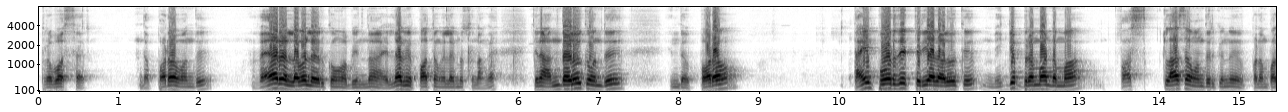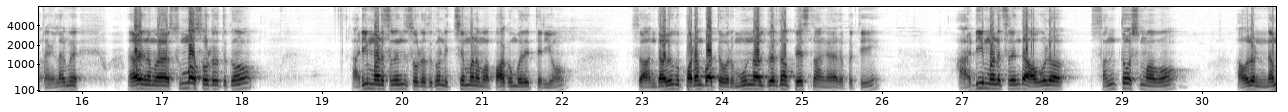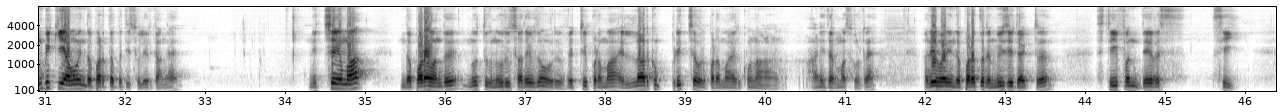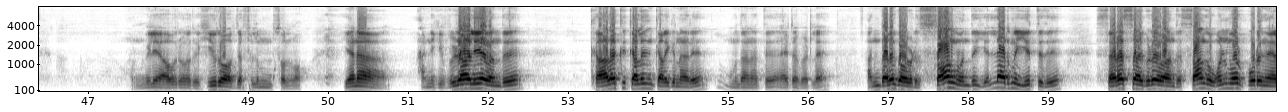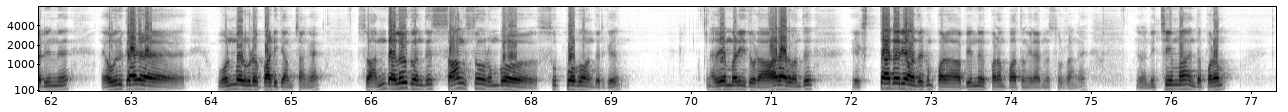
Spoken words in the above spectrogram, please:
Prabhas sir இந்த படம் வந்து வேறு லெவலில் இருக்கும் அப்படின்னு தான் எல்லாருமே பார்த்தவங்க எல்லாருமே சொன்னாங்க. ஏன்னா அந்த அளவுக்கு வந்து இந்த படம் டைம் போகிறதே தெரியாத அளவுக்கு மிக பிரம்மாண்டமாக ஃபஸ்ட் கிளாஸாக வந்திருக்குன்னு படம் பார்த்தாங்க. எல்லாருமே அதாவது நம்ம சும்மா சொல்கிறதுக்கும் அடி மனசுலேருந்து சொல்கிறதுக்கும் நிச்சயமாக நம்ம பார்க்கும்போதே தெரியும். ஸோ அந்த அளவுக்கு படம் பார்த்த ஒரு மூணு நாலு பேர் தான் பேசுனாங்க அதை பற்றி அடி மனசுலேருந்து அவ்வளோ சந்தோஷமாகவும் அவ்வளோ நம்பிக்கையாகவும் இந்த படத்தை பற்றி சொல்லியிருக்காங்க. நிச்சயமாக இந்த படம் வந்து நூற்றுக்கு நூறு சதவீதம் ஒரு வெற்றி படமாக எல்லாருக்கும் பிடிச்ச ஒரு படமாக இருக்கும் நான் ஆணிதரமாக சொல்கிறேன் அதே மாதிரி இந்த படத்தோட music director Stephen Devassy. உண்மையிலே அவர் ஒரு ஹீரோ ஆஃப் த ஃபிலிம்னு சொல்லணும். ஏன்னா அன்னைக்கு விழாலேயே வந்து கலக்கு கலக்கு கலக்கினார் முந்தானத்து ஹைதராபாத்தில் அந்த அளவுக்கு அவரோட சாங் வந்து எல்லாருமே ஈர்த்தது. சரஸா கூட அந்த சாங்கை ஒன் மோர் போடுங்க அப்படின்னு அவருக்காக ஒன் மோர் கூட பாடி காமிச்சாங்க. ஸோ அந்த அளவுக்கு வந்து சாங்ஸும் ரொம்ப சூப்பராக வந்திருக்கு. அதே மாதிரி இதோட ஆர்ஆர் வந்து எக்ஸ்ட்ராடரியாக வந்திருக்கும் படம் அப்படின்னு படம் பார்த்தவங்க எல்லாருமே சொல்கிறாங்க நிச்சயமாக இந்த படம்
